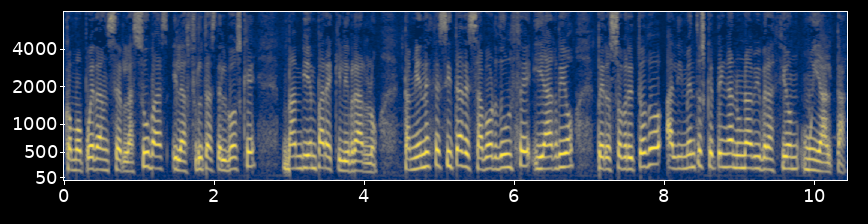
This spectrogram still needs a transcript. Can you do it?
como puedan ser las uvas y las frutas del bosque, van bien para equilibrarlo. También necesita de sabor dulce y agrio, pero sobre todo alimentos que tengan una vibración muy alta.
